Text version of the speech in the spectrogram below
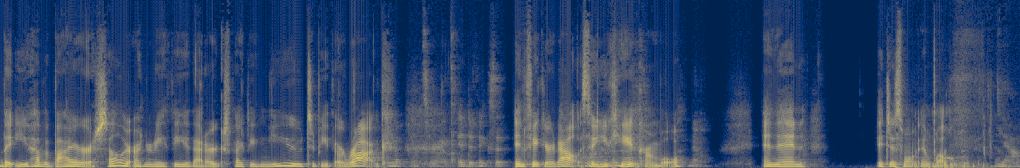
But you have a buyer or seller underneath you that are expecting you to be their rock That's right. And to fix it. and figure it out so you can't crumble. No. And then it just won't end well. Yeah.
